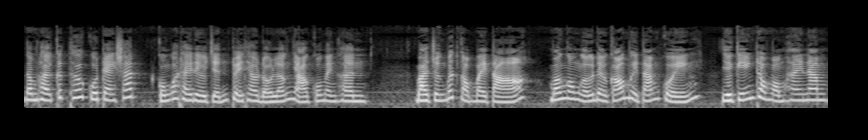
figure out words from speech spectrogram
Đồng thời kích thước của trang sách cũng có thể điều chỉnh tùy theo độ lớn nhỏ của màn hình. Bà Trần Bích Ngọc bày tỏ, mỗi ngôn ngữ đều có 18 quyển, dự kiến trong vòng 2 năm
